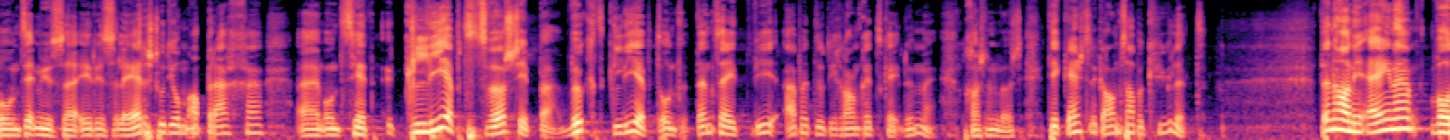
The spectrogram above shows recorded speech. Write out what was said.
Und sie musste ihr Lehrstudium abbrechen. Ähm, und sie hat geliebt zu worshipen. Wirklich geliebt. Und dann sagt wie, eben, du, die Krankheit geht nicht mehr. Du kannst nicht mehr worshipen. Die hat gestern ganz Abend gekühlt. Dann habe ich einen, der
